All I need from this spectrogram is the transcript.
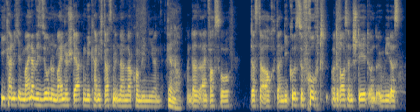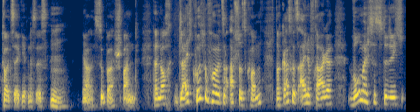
wie kann ich in meiner Vision und meine Stärken, wie kann ich das miteinander kombinieren. Genau. Und das ist einfach so, dass da auch dann die größte Frucht daraus entsteht und irgendwie das tollste Ergebnis ist. Mhm. Ja, super, spannend. Dann noch gleich kurz bevor wir zum Abschluss kommen, noch ganz kurz eine Frage. Wo möchtest du dich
